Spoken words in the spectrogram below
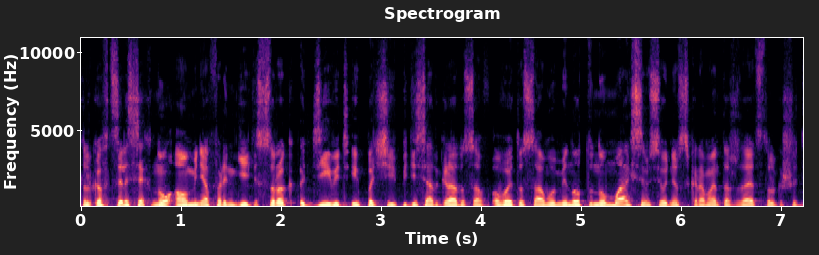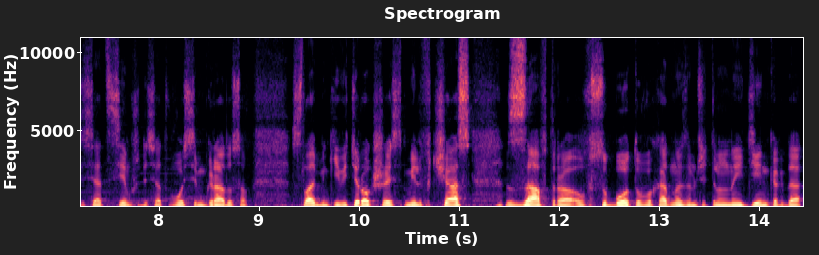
Только в Цельсиях, ну, а у меня в Фаренгейте 49 и почти 50 градусов в эту самую минуту, но максимум сегодня в Сакраменто ожидается только 67-68 градусов. Слабенький ветерок, 6 миль в час. Завтра, в субботу, выходной замечательный день, когда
